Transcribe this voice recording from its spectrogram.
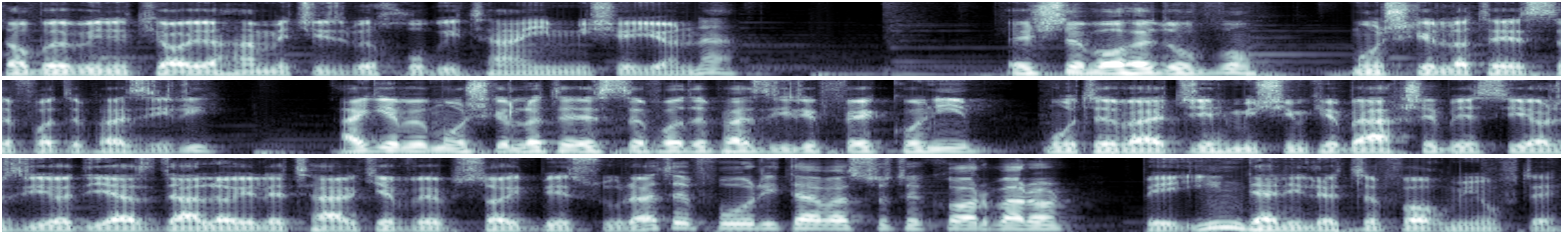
تا ببینید که آیا همه چیز به خوبی تعیین میشه یا نه. اشتباه دوم مشکلات استفاده پذیری. اگه به مشکلات استفاده پذیری فکر کنیم متوجه میشیم که بخش بسیار زیادی از دلایل ترک وبسایت به صورت فوری توسط کاربران به این دلیل اتفاق میفته.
